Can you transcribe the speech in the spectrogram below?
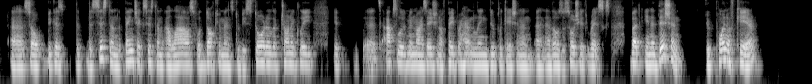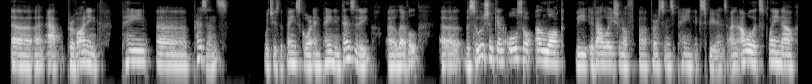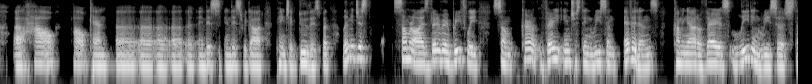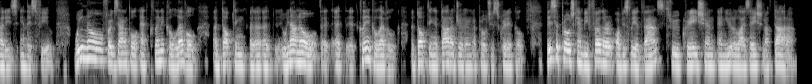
so because the, the system, the PainChek system allows for documents to be stored electronically. It it's absolute minimization of paper handling, duplication, and, and, and those associated risks. But in addition to point of care uh, uh, app providing pain uh, presence, which is the pain score and pain intensity uh, level, uh, the solution can also unlock the evaluation of a person's pain experience. And I will explain now uh, how how can uh, uh, uh, in this in this regard PainChek do this. But let me just summarize very very briefly some current very interesting recent evidence coming out of various leading research studies in this field. We know, for example, at clinical level, adopting, uh, uh, we now know that at, at clinical level, adopting a data driven approach is critical. This approach can be further obviously advanced through creation and utilization of data.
